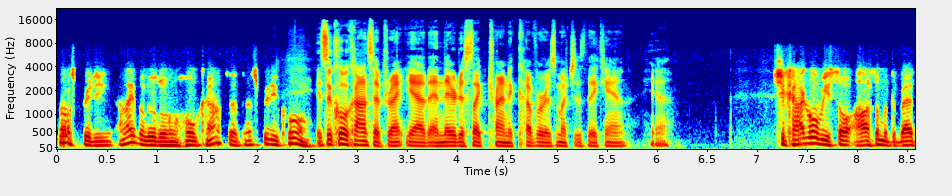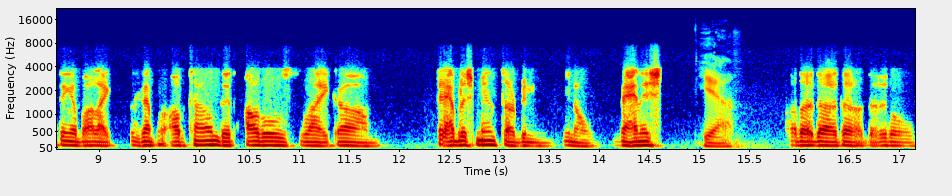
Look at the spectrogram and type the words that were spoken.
That was pretty. I like the little whole concept. That's pretty cool. it's a cool concept right? Yeah. And they're just like trying to cover as much as they can. Yeah Chicago would be so awesome, but the bad thing about like, for example, Uptown, that all those like um establishments are been you know vanished. Yeah. Uh, The, the the the little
